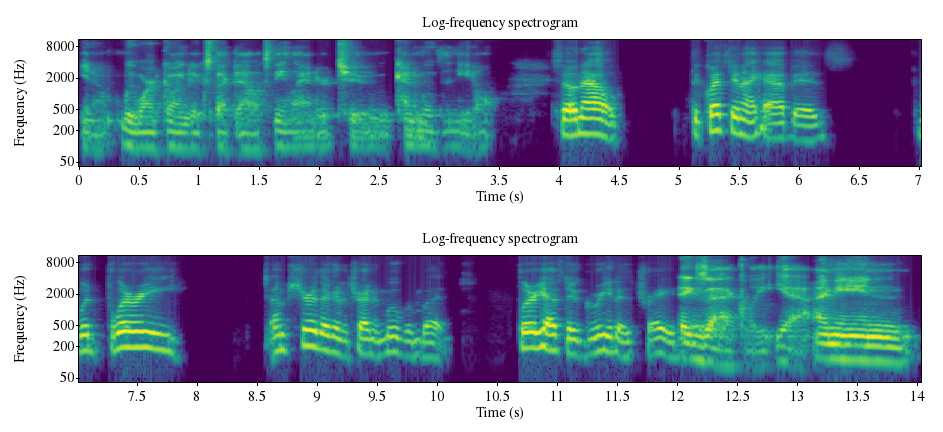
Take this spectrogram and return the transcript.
you know, we weren't going to expect Alex Nylander to kind of move the needle. So now the question I have is would Fleury I'm sure they're gonna try to move him, but Fleury has to agree to trade. Exactly. Yeah. I mean,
